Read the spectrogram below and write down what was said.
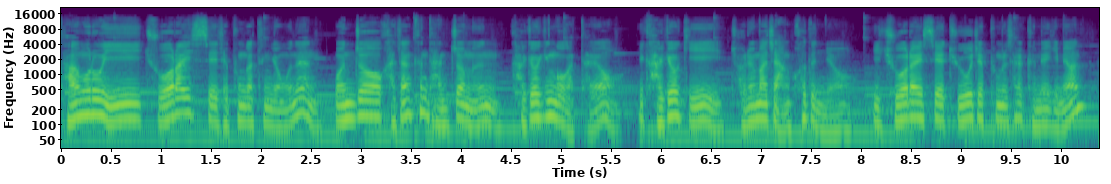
다음으로 이 주어라이스의 제품 같은 경우는 먼저 가장 큰 단점은 가격인 것 같아요. 이 가격이 저렴하지 않거든요. 이 주어라이스의 듀오 제품을 살 금액이면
